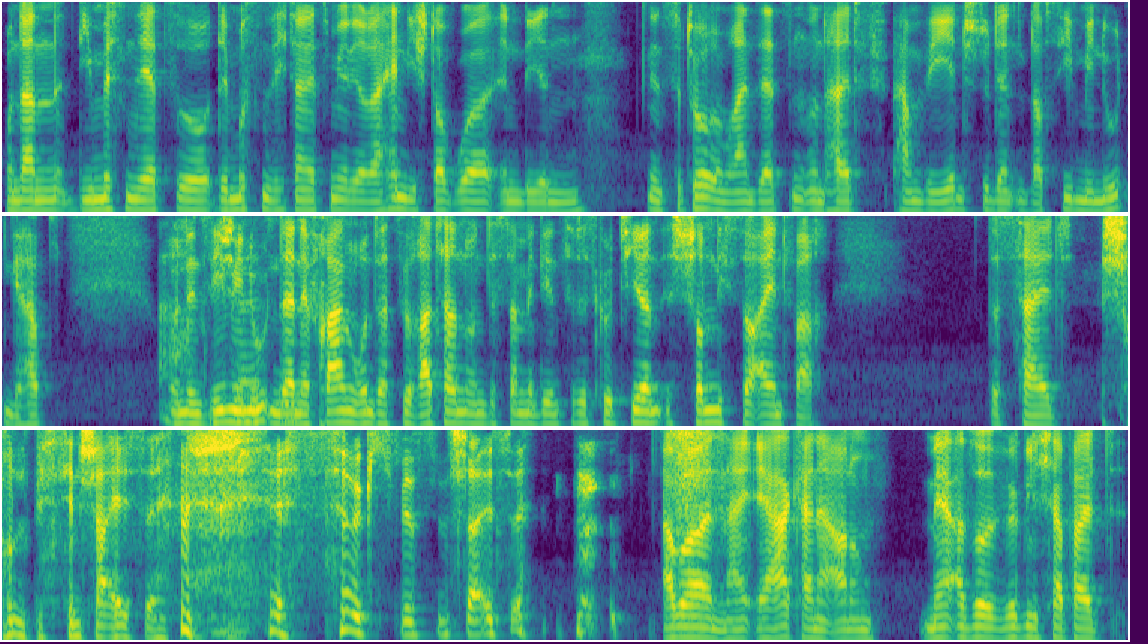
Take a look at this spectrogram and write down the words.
Und dann, die müssen jetzt so, die mussten sich dann jetzt mit ihrer Handy-Stoppuhr in den ins Tutorium reinsetzen und halt haben wir jeden Studenten, glaube sieben Minuten gehabt. Ach, und in sieben Minuten Scheiße. deine Fragen runterzurattern und das dann mit denen zu diskutieren, ist schon nicht so einfach. Das ist halt schon ein bisschen scheiße. ist wirklich ein bisschen scheiße. Aber nein, ja, keine Ahnung. Mehr, also wirklich, ich habe halt,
